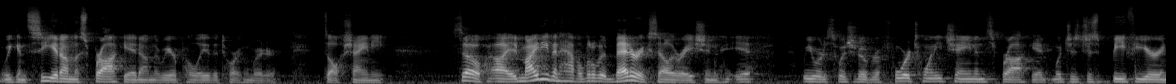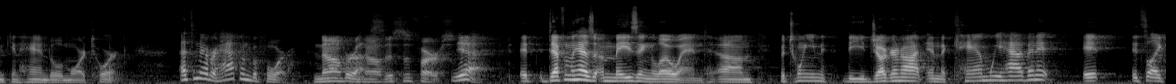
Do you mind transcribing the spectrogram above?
We can see it on the sprocket on the rear pulley of the torque converter. It's all shiny. So uh, it might even have a little bit better acceleration if we were to switch it over to 420 chain and sprocket, which is just beefier and can handle more torque. That's never happened before. No, for us. no, this is first. Yeah, it definitely has amazing low end. Um, between the Juggernaut and the cam we have in it, it it's like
